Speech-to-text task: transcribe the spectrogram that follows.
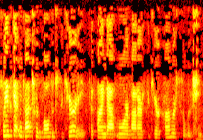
please get in touch with Voltage Security to find out more about our secure commerce solution.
